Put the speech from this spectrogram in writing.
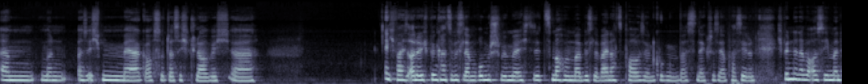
ähm, man, also ich merke auch so, dass ich, glaube ich, äh, ich weiß auch nicht, ich bin gerade so ein bisschen am Rumschwimmen. Ich, jetzt machen wir mal ein bisschen Weihnachtspause und gucken, was nächstes Jahr passiert. Und ich bin dann aber auch so jemand,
